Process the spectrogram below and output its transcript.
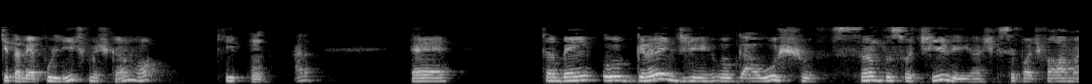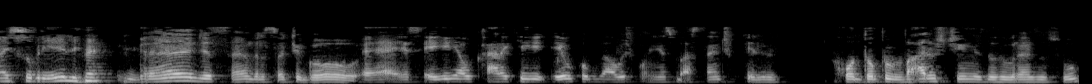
que também é político mexicano, ó. Que, hum. cara. É, também o grande, o gaúcho Sandro Sotile, acho que você pode falar mais sobre ele, né? Grande Sandro Sotigol, é, esse aí é o cara que eu como gaúcho conheço bastante, porque ele rodou por vários times do Rio Grande do Sul,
